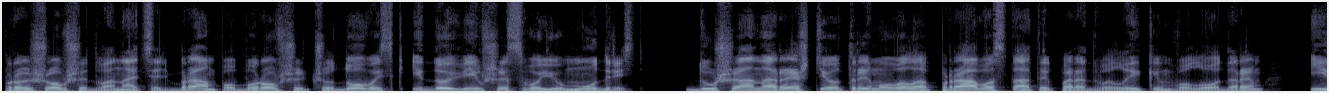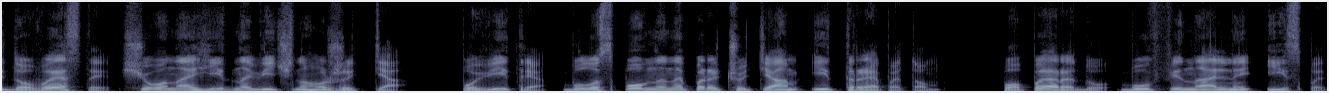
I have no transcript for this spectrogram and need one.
Пройшовши 12 брам, поборовши чудовиськ і довівши свою мудрість, душа нарешті отримувала право стати перед великим володарем і довести, що вона гідна вічного життя. Повітря було сповнене передчуттям і трепетом. Попереду був фінальний іспит.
